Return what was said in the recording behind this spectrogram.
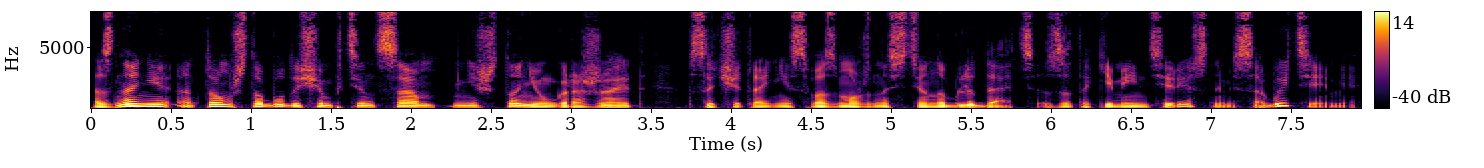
Знание о том, что будущим птенцам ничто не угрожает в сочетании с возможностью наблюдать за такими интересными событиями,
